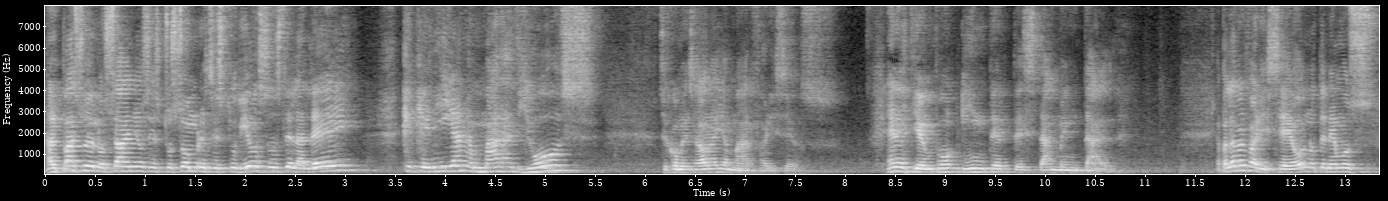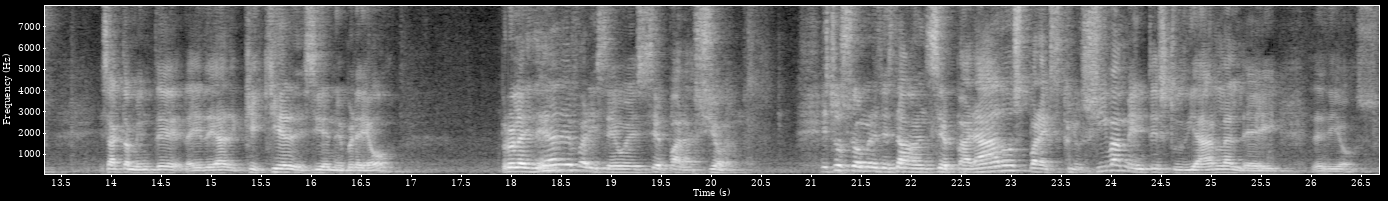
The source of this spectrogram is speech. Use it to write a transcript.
Al paso de los años, estos hombres estudiosos de la ley, que querían amar a Dios, se comenzaron a llamar fariseos. En el tiempo intertestamental. La palabra fariseo no tenemos exactamente la idea de qué quiere decir en hebreo, pero la idea de fariseo es separación. Estos hombres estaban separados para exclusivamente estudiar la ley de Dios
